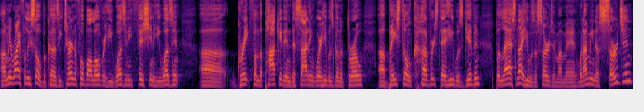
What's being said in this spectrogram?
Um, mean, rightfully so because he turned the football over. He wasn't efficient. He wasn't uh, great from the pocket and deciding where he was going to throw uh, based on coverage that he was given. But last night he was a surgeon, my man. When I mean a surgeon.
